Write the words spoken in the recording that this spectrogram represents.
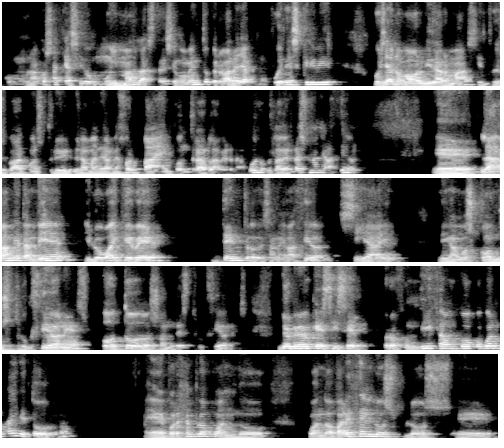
como una cosa que ha sido muy mala hasta ese momento, pero ahora ya como puede escribir, pues ya no va a olvidar más y entonces va a construir de una manera mejor, va a encontrar la verdad. Bueno, pues la verdad es una negación. Eh, la agame también, y luego hay que ver dentro de esa negación si hay, digamos, construcciones o todos son destrucciones. Yo creo que si se profundiza un poco, bueno, hay de todo, ¿no? Eh, por ejemplo, cuando, cuando aparecen los, los eh,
